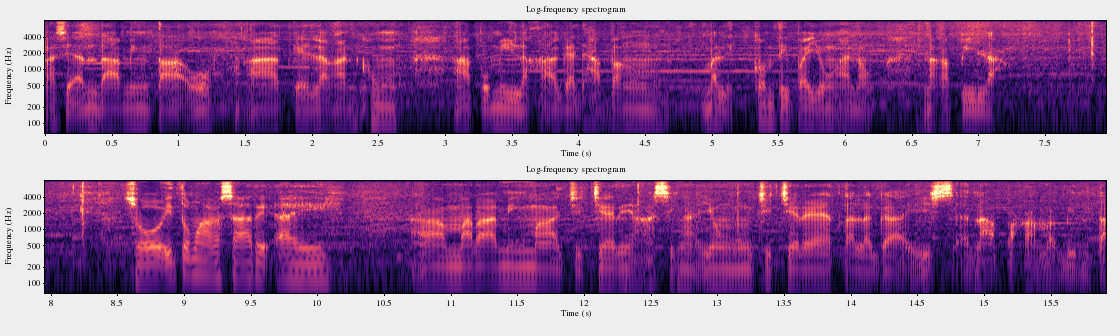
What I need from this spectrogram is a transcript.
kasi ang daming tao at kailangan kong ah, pumila kaagad habang mali, konti pa yung ano nakapila. So ito mga kasari ay ah, maraming mga chicherya kasi nga yung chicherya talaga is ah, napaka mabinta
